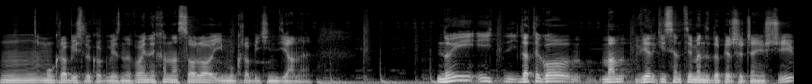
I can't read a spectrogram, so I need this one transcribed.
Mm, mógł robić tylko Gwiezdne Wojny Hanna Solo i mógł robić Indianę. No i, i, i, dlatego mam wielki sentyment do pierwszej części.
